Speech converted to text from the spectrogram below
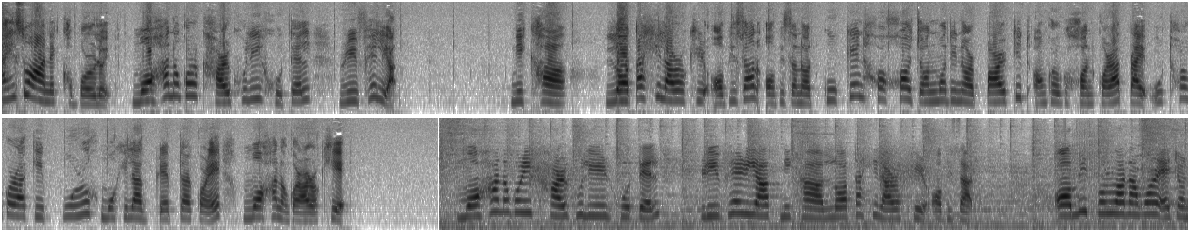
আহিছো আন এক খবৰলৈ। মহানগৰ খাৰঘুলি হোটেল ৰিভেলিয়াত নিশা লতাশিল আৰক্ষীৰ অভিযান অভিযানত কোকেনসহ জন্মদিনৰ পাৰ্টিত অংশগ্ৰহণ কৰা প্ৰায় ওঠৰগৰাকী পুৰুষ মহিলাক গ্ৰেপ্তাৰ কৰে মহানগৰ আৰক্ষীয়ে। মহানগৰী খাৰঘুলিৰ হোটেল ৰিভেৰিয়াত নিশা লতাশিল আৰক্ষীৰ অভিযান। অমিত বৰুৱা নামৰ এজন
